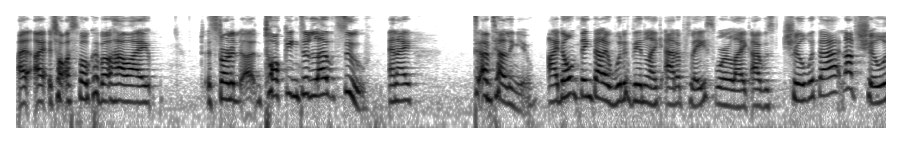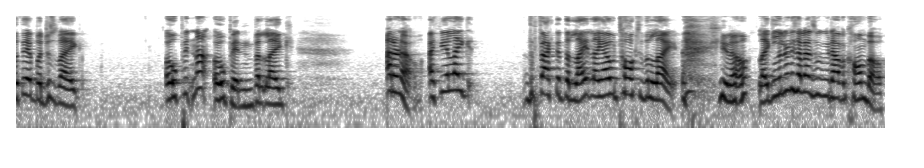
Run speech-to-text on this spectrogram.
I I, I spoke about how I started uh, talking to Lao Tzu, and I. I'm telling you, I don't think that I would have been like at a place where like I was chill with that. Not chill with it, but just like open, not open, but like I don't know. I feel like the fact that the light, like I would talk to the light, you know? Like literally sometimes we would have a combo.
